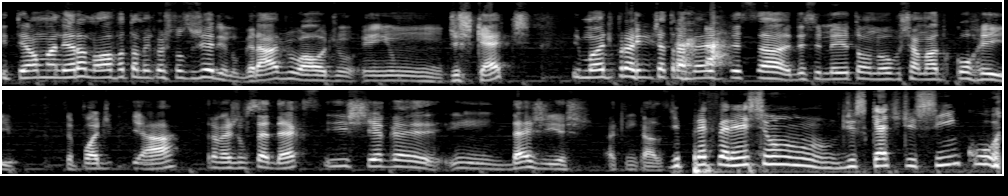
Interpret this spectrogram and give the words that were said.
E tem uma maneira nova também que eu estou sugerindo. Grave o áudio em um disquete e mande pra gente através dessa, desse meio tão novo chamado Correio. Você pode enviar através de um Sedex e chega em 10 dias aqui em casa. De preferência um disquete de 5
